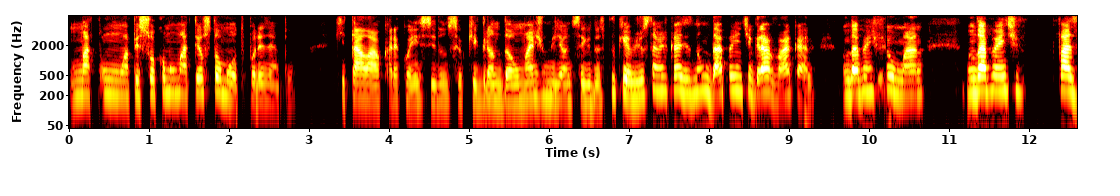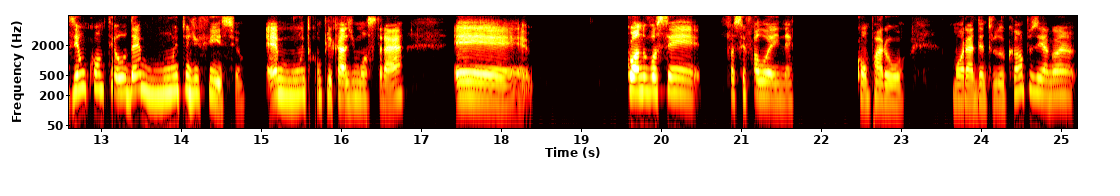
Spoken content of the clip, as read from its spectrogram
uma, uma pessoa como o Matheus Tomoto, por exemplo, que tá lá, o cara é conhecido, não sei o que, grandão, mais de um milhão de seguidores. Porque justamente por causa disso, não dá pra gente gravar, cara. Não dá pra gente filmar, não dá pra gente fazer um conteúdo, é muito difícil. É muito complicado de mostrar. É... Quando você você falou aí, né? Comparou morar dentro do campus e agora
